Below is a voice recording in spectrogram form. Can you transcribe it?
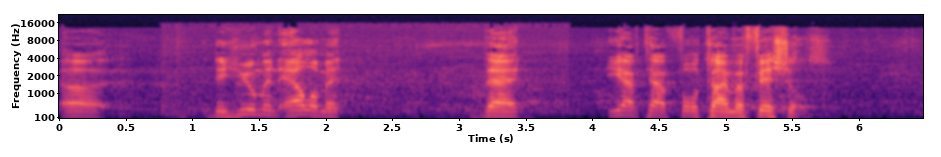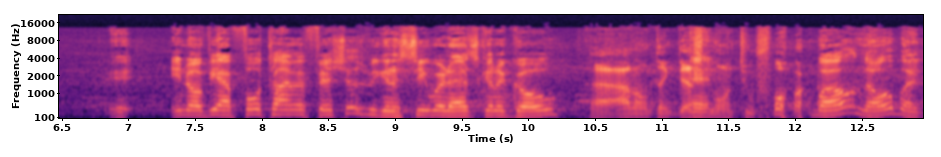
uh, the human element, that you have to have full time officials. It- you know, if you have full time officials, we're going to see where that's going to go. Uh, I don't think that's And- going too far. Well, no, but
